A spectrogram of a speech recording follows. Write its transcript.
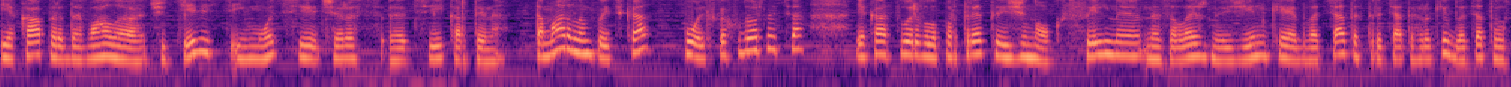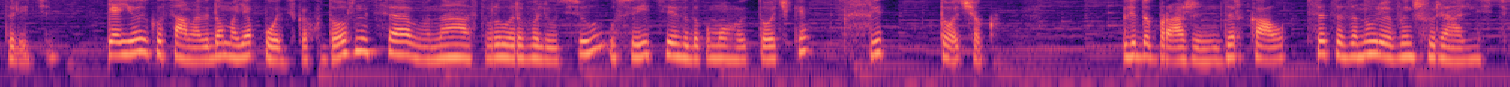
яка передавала чуттєвість і емоції через е, ці картини. Тамара Лемпицька, польська художниця, яка створювала портрети жінок сильної незалежної жінки 20-30-х років ХХ століття. Яйой Косама, відома японська художниця, вона створила революцію у світі за допомогою точки від точок. Відображень, дзеркал, все це занурює в іншу реальність.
